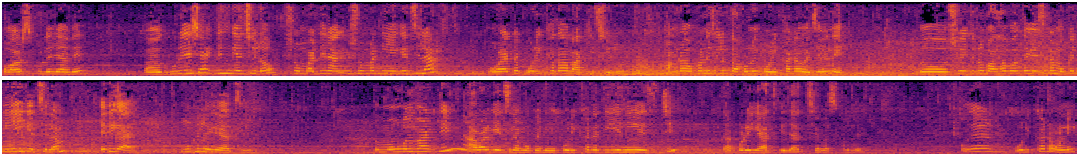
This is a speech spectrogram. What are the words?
পর স্কুলে যাবে। ঘুরে এসে একদিন গেছিল। সোমবার দিন আগের সোমবার নিয়ে গেছিলাম। ওর একটা পরীক্ষা দেওয়া বাকি ছিল। আমরা ওখানে ছিলাম তখন ওই পরীক্ষাটা হয়েছে নে তো সেই জন্য কথা বলতে গেছিলাম ওকে নিয়েই গেছিলাম। এদিকে আয়, মুখে লেগে আছে। তো মঙ্গলবার দিন আবার গেছিলাম ওকে নিয়ে। পরীক্ষাটা দিয়ে নিয়ে এসেছি। তারপরেই আজকে যাচ্ছে আবার স্কুলে ওদের পরীক্ষাটা অনেক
